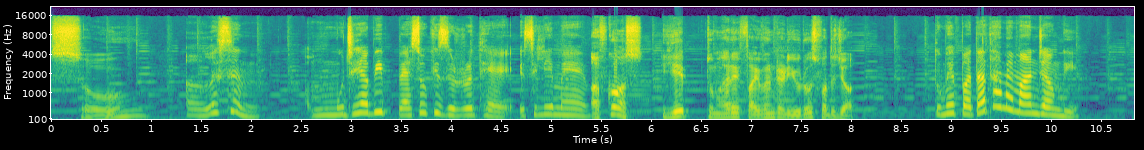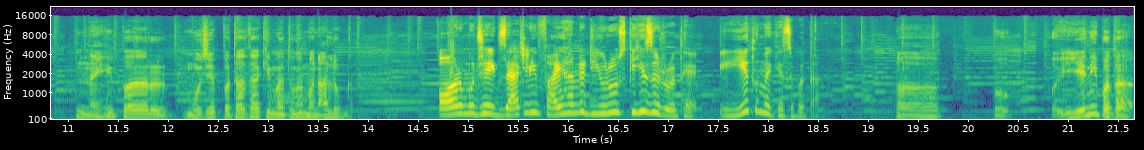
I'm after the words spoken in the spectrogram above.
सो लिसन मुझे अभी पैसों की ज़रूरत है इसलिए मैं ऑफ़ कोर्स ये तुम्हारे 500 यूरोस फॉर द जॉब तुम्हें पता था मैं मान जाऊँगी? नहीं पर मुझे पता था कि मैं तुम्हें मना लूँगा। और मुझे एग्जैक्टली फाइव हंड्रेड यूरोज की ही ज़रूरत है ये तुम्हें कैसे पता? अ, ओ, ये नहीं पता।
